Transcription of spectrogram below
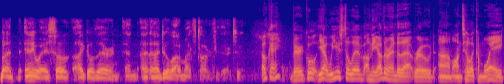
but anyway, so I go there and and, I- and I do a lot of my photography there too. Okay, very cool. Yeah, we used to live on the other end of that road um, on Tillicum Way.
